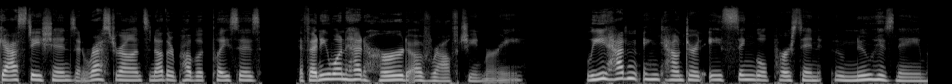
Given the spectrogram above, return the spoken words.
gas stations and restaurants and other public places if anyone had heard of Ralph Jean Marie. Lee hadn't encountered a single person who knew his name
